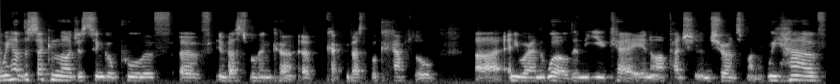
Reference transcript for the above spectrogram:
we have the second largest single pool of, of investable income, uh, investable capital uh, anywhere in the world, in the UK, in our pension insurance money. We have,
